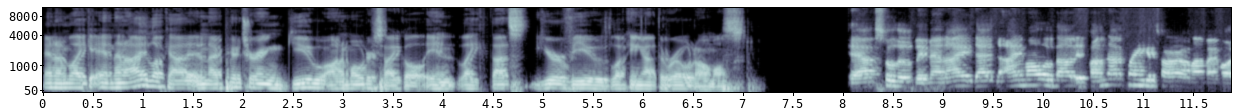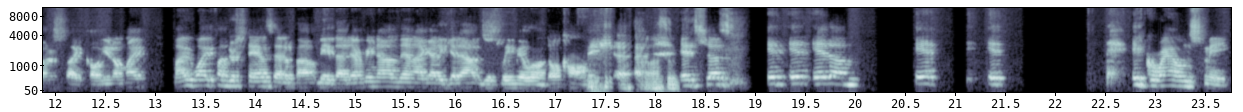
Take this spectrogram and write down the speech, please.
and I'm like, and then I look at it, and I'm picturing you on a motorcycle, in like that's your view looking at the road almost. Yeah, absolutely, man. I that I'm all about. If I'm not playing guitar, I'm on my motorcycle. You know, my my wife understands that about me. That every now and then I got to get out and just leave me alone. Don't call me. Awesome. it's just it it it um it it it grounds me.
